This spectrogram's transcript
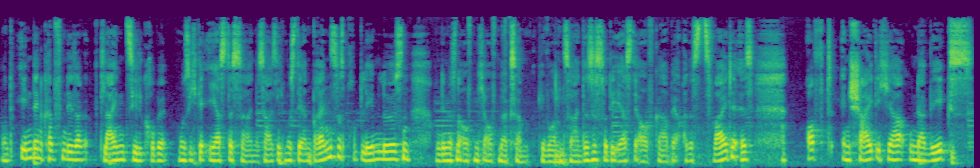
und in den Köpfen dieser kleinen Zielgruppe muss ich der Erste sein. Das heißt, ich muss deren brennendes Problem lösen und die müssen auf mich aufmerksam geworden sein. Das ist so die erste Aufgabe. Aber das zweite ist, oft entscheide ich ja unterwegs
